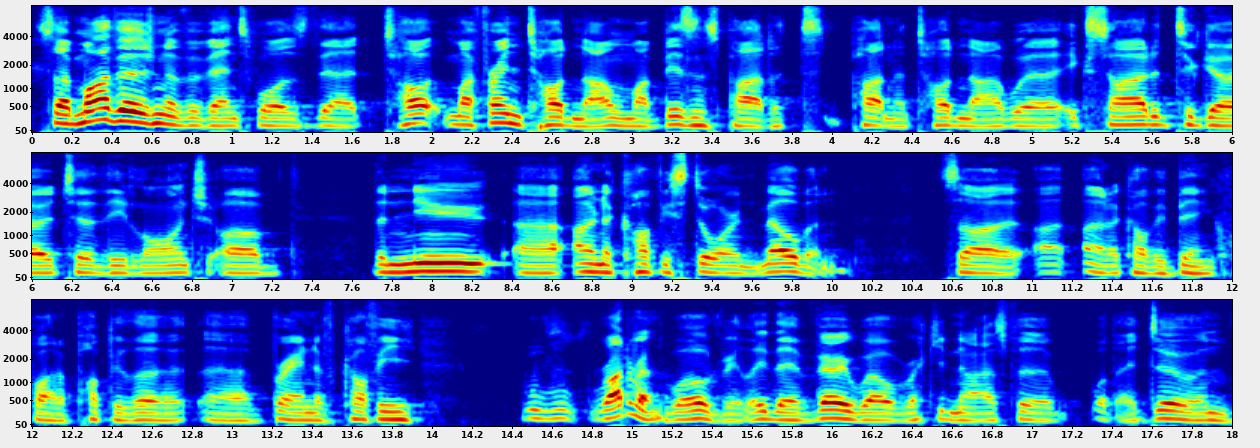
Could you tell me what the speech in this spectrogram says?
so my version of events was that Todd, my friend Todd and I, my business partner, partner Todd and I, were excited to go to the launch of the new uh, Ona Coffee store in Melbourne. So uh, Ona Coffee being quite a popular uh, brand of coffee right around the world, really. They're very well recognised for what they do, and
